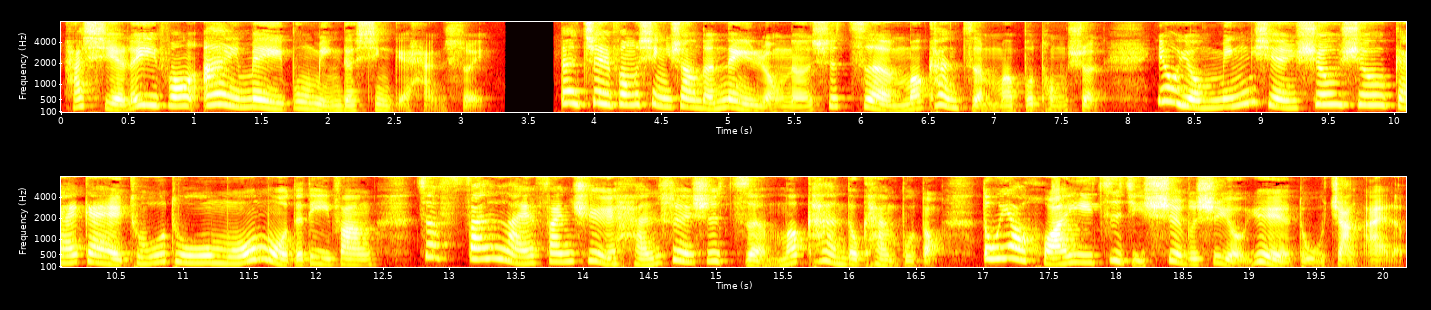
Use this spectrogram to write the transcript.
他写了一封暧昧不明的信给韩遂。但这封信上的内容呢，是怎么看怎么不通顺，又有明显修修改改、涂涂抹抹的地方。这翻来翻去，韩遂是怎么看都看不懂，都要怀疑自己是不是有阅读障碍了。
